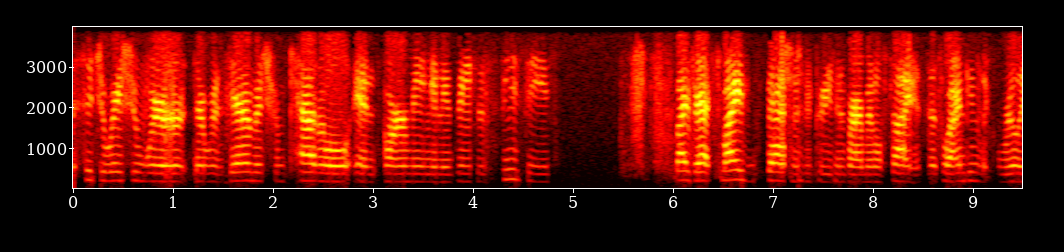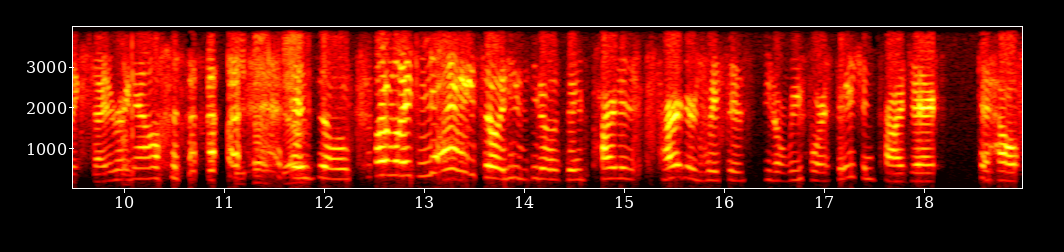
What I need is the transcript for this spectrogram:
a situation where there was damage from cattle and farming and invasive species. my back my bachelor's degree is environmental science. That's why I'm getting like really excited right now. yeah, yeah. And so I'm like, yay! So he's you know they partnered partnered with this you know reforestation project to help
